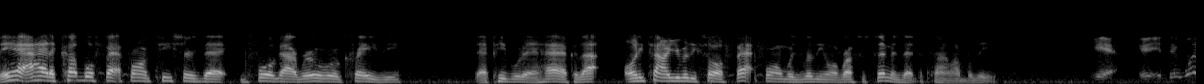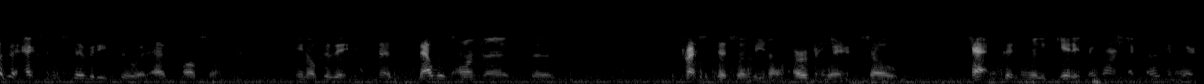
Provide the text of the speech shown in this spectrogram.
they had I had a couple of Phat Farm T-shirts that before it got real real crazy, that people didn't have because I only time you really saw a Phat Farm was really on Russell Simmons at the time I believe. Yeah, it, it, there was an exclusivity to it as also, you know, because it that, that was on the, the the precipice of you know urban wear, so cats couldn't really get it. There weren't like urban wear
